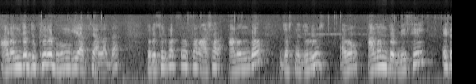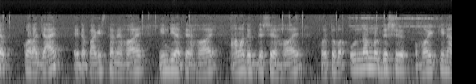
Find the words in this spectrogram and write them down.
আনন্দ দুঃখেরও ভঙ্গি আছে আলাদা। তো রসুল পাক সাল্লাল্লাহু আসার আনন্দ জশ্নে জুলুস এবং আনন্দ মিছিল, এটা করা যায়। এটা পাকিস্তানে হয়, ইন্ডিয়াতে হয়, আমাদের দেশে হয় হয়তো বা অন্যান্য দেশে হয় কিনা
